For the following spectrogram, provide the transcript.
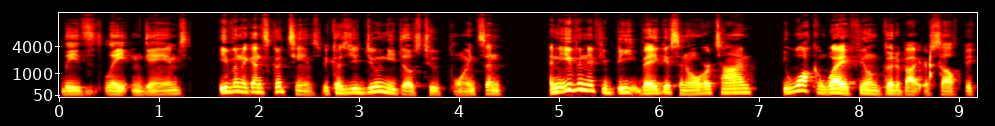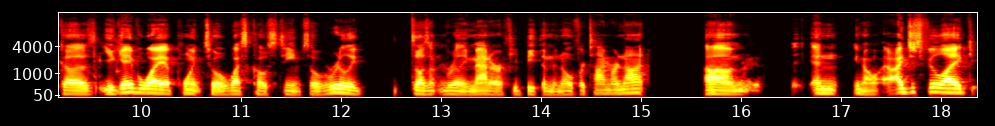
leads late in games, even against good teams, because you do need those two points and. And even if you beat Vegas in overtime, you walk away feeling good about yourself because you gave away a point to a West Coast team. So it really doesn't really matter if you beat them in overtime or not. Um, Right. And, you know, I just feel like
